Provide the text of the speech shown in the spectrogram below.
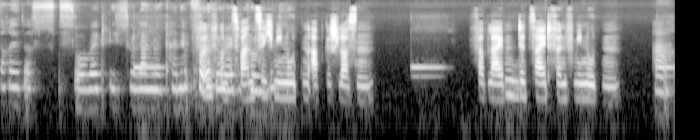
Sorry, dass so wirklich so lange keine Folge mehr 25 gekommen Minuten abgeschlossen. Verbleibende Zeit 5 Minuten. ist. Ah,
